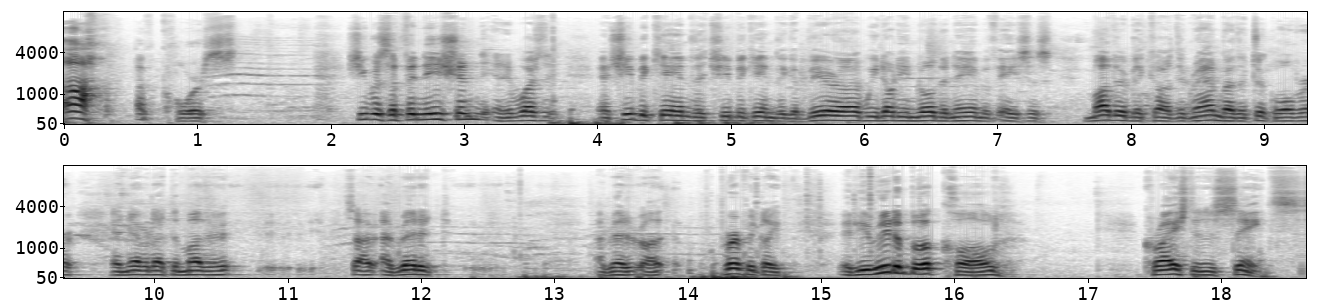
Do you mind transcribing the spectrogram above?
ah, of course. She was a Phoenician, and it wasn't, and she became the she became the Gebirah. We don't even know the name of Asa's mother because the grandmother took over and never let the mother. So I, I read it. I read it uh, perfectly. If you read a book called Christ in His Saints,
